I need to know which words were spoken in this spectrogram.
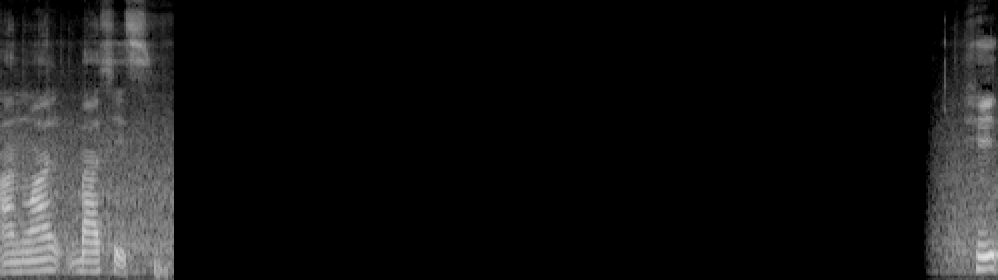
annual basis. It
